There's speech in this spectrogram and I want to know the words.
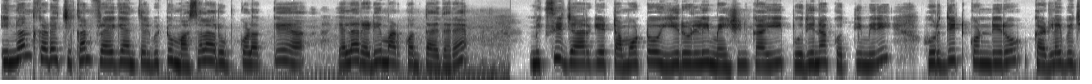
ಇನ್ನೊಂದು ಕಡೆ ಚಿಕನ್ ಫ್ರೈಗೆ ಅಂತೇಳ್ಬಿಟ್ಟು ಮಸಾಲ ರುಬ್ಕೊಳ್ಳೋಕ್ಕೆ ಎಲ್ಲ ರೆಡಿ ಮಾಡ್ಕೊತಾ ಇದ್ದಾರೆ ಮಿಕ್ಸಿ ಜಾರ್ಗೆ ಟೊಮೊಟೊ, ಈರುಳ್ಳಿ, ಮೆಣಸಿನ್ಕಾಯಿ, ಪುದೀನ, ಕೊತ್ತಿಮಿರಿ ಹುರಿದಿಟ್ಕೊಂಡಿರೋ ಕಡಲೆಬೀಜ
